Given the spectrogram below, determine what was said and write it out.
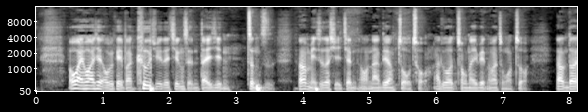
后来发现我们可以把科学的精神带进政治，然后每次都写真哦，哪个地方做错，那如果重来一遍的话怎么做？那我们都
